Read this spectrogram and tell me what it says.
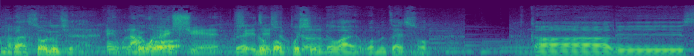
你把它收录起来。哎，然后我来学。对，如果不行的话，我们再说。” kalisaku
